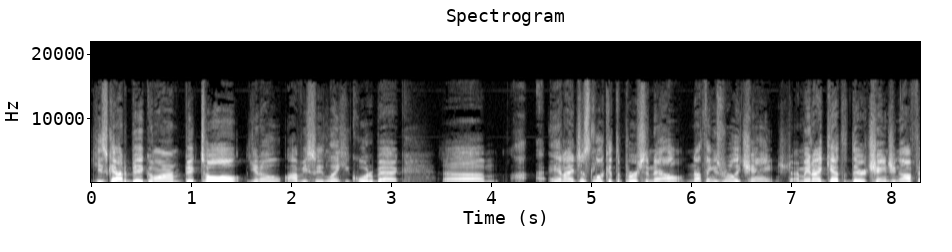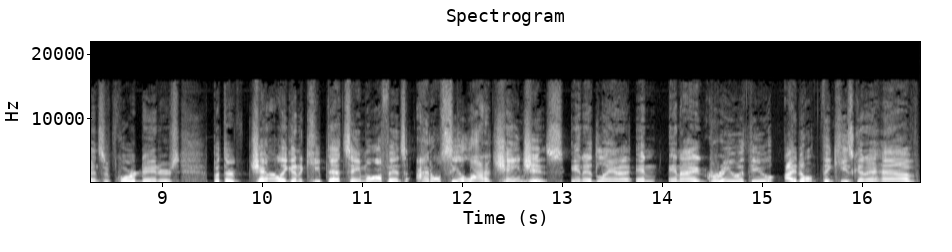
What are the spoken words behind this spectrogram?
he's got a big arm, big, tall, you know, obviously lanky quarterback. Um, and I just look at the personnel. Nothing's really changed. I mean, I get that they're changing offensive coordinators, but they're generally going to keep that same offense. I don't see a lot of changes in Atlanta, and and I agree with you. I don't think he's going to have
